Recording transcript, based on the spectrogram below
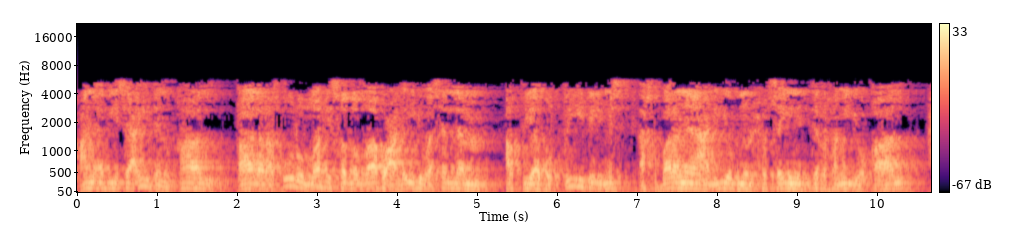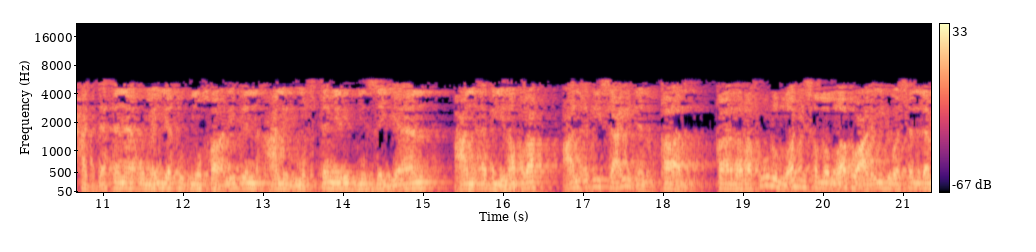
عن أبي سعيد قال قال رسول الله صلى الله عليه وسلم أطيب الطيب المسك أخبرنا علي بن الحسين الدرهمي قال حدثنا أمية بن خالد عن المستمر بن الزيان عن أبي نضرة عن أبي سعيد قال قال رسول الله صلى الله عليه وسلم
